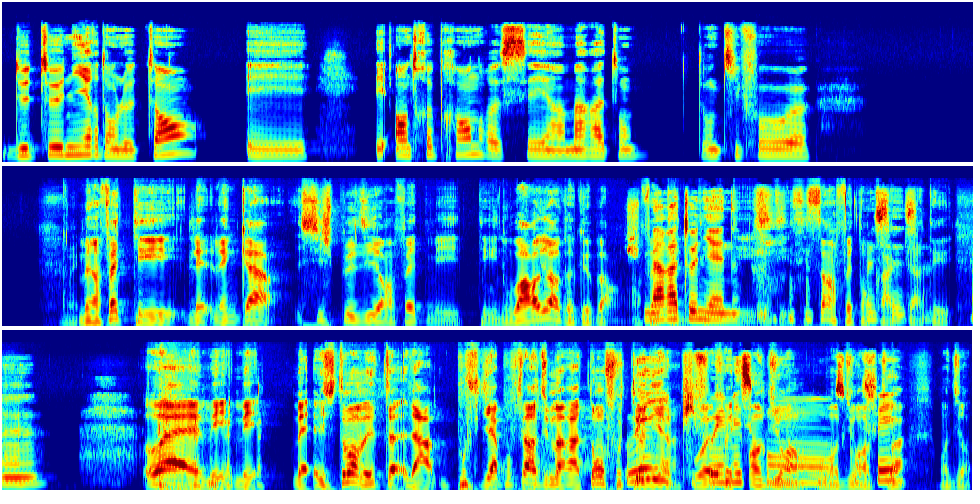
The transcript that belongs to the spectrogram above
de tenir dans le temps et et entreprendre c'est un marathon. Donc il faut Mais en fait, t'es, Lenka, si je peux dire, en fait, mais t'es une warrior quelque part. Je suis marathonienne. C'est ça, en fait, ton caractère. T'es- hein. Ouais, mais, mais, mais justement, mais là, pour, faire du marathon, il faut Oui, tenir. puis faut, faut aimer être ce endurant qu'on- ou ce qu'on endurant, tu fait. vois. Endurant.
